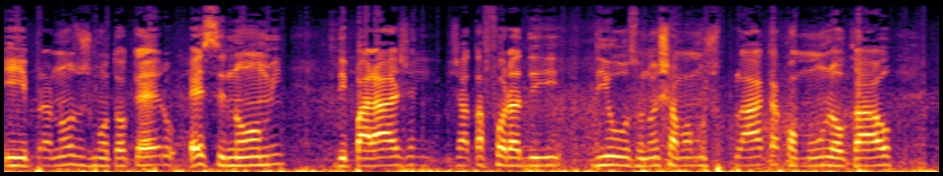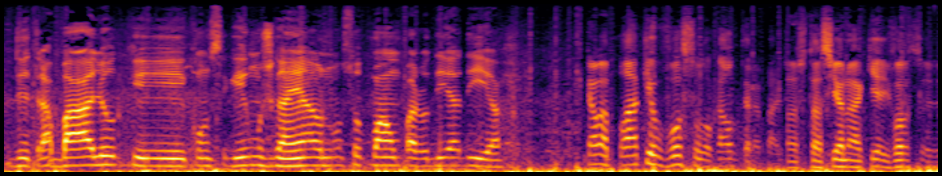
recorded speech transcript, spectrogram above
E para nós os motoqueiros, esse nome de paragem já está fora de, de uso. Nós chamamos placa como um local de trabalho que conseguimos ganhar o nosso pão para o dia a dia. Aquela placa é o vosso local de trabalho. Estacionam aqui as vossas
